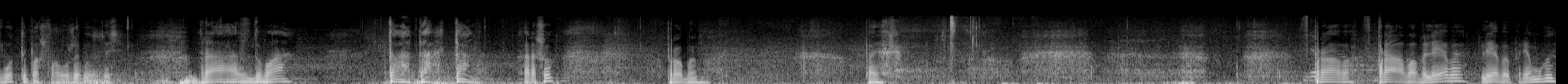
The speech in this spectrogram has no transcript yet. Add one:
Вот ты пошла, уже вот здесь. Раз, два. Та, та, тан. Хорошо? Пробуем. Поехали. Вправо, вправо, влево, левый прямой.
